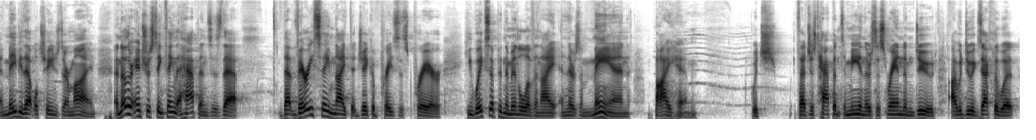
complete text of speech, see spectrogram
And maybe that will change their mind. Another interesting thing that happens is that that very same night that Jacob prays this prayer, he wakes up in the middle of the night and there's a man by him, which, if that just happened to me and there's this random dude, I would do exactly what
